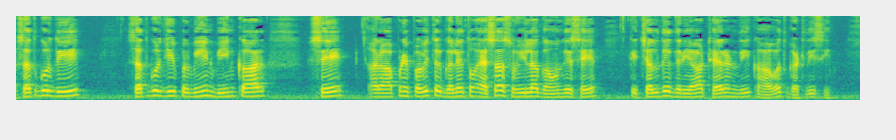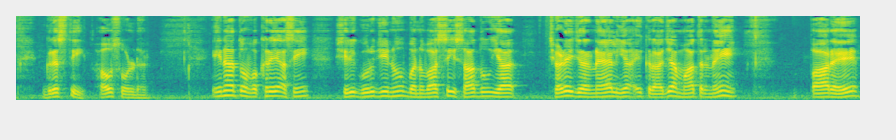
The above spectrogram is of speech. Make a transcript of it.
ਸਤਗੁਰ ਦੀ, ਸਤਗੁਰ ਜੀ ਪ੍ਰਵੀਨ ਬੀਨਕਾਰ ਸੇ ਔਰ ਆਪਣੇ ਪਵਿੱਤਰ ਗਲੇ ਤੋਂ ਐਸਾ ਸੁਰੀਲਾ ਗਾਉਂਦੇ ਸੇ ਕਿ ਚਲਦੇ ਦਰਿਆ ਠਹਿਰਨ ਦੀ ਕਹਾਵਤ ਘਟਦੀ ਸੀ। ਗ੍ਰਸਤੀ ਹਾਊਸ ਹੋਲਡਰ ਇਹਨਾਂ ਤੋਂ ਵੱਖਰੇ ਅਸੀਂ ਸ੍ਰੀ ਗੁਰੂ ਜੀ ਨੂੰ ਬਨਵਾਸੀ ਸਾਧੂ ਜਾਂ ਛੜੇ ਜਰਨੈਲ ਜਾਂ ਇੱਕ ਰਾਜਾ ਮਾਤਰ ਨਹੀਂ ਪਾ ਰਹੇ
